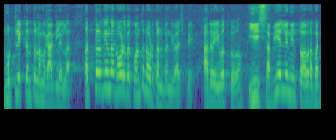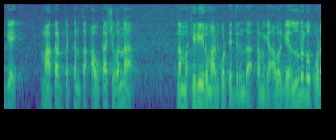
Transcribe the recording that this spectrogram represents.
ಮುಟ್ಲಿಕ್ಕಂತೂ ನಮಗಾಗಲಿಲ್ಲ. ಹತ್ತಿರದಿಂದ ನೋಡಬೇಕು ಅಂತ ನೋಡ್ಕೊಂಡು ಬಂದ್ವಿ ಅಷ್ಟೇ. ಆದರೆ ಇವತ್ತು ಈ ಸಭೆಯಲ್ಲಿ ನಿಂತು ಅವರ ಬಗ್ಗೆ ಮಾತಾಡ್ತಕ್ಕಂಥ ಅವಕಾಶವನ್ನು ನಮ್ಮ ಹಿರಿಯರು ಮಾಡಿಕೊಟ್ಟಿದ್ದರಿಂದ ತಮಗೆ ಅವ್ರಿಗೆ ಎಲ್ರಿಗೂ ಕೂಡ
